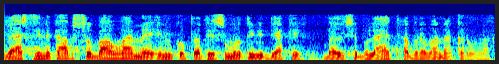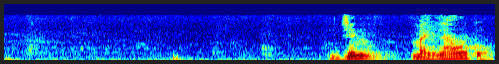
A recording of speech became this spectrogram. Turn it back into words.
व्यास जी ने कहा, अब सुबह हुआ मैं इनको प्रतिस्मृति विद्या के बल से बुलाया था रवाना करूँगा। जिन महिलाओं को,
